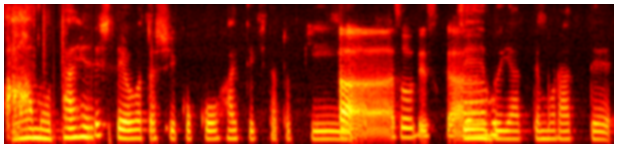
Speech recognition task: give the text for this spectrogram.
ああ、もう大変でしたよ。私、ここ入ってきた時ああ、そうですか。全部やってもらって。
